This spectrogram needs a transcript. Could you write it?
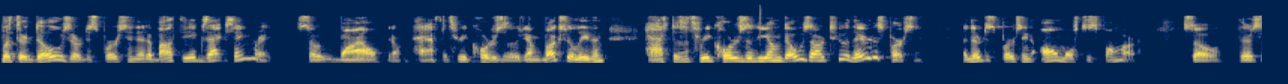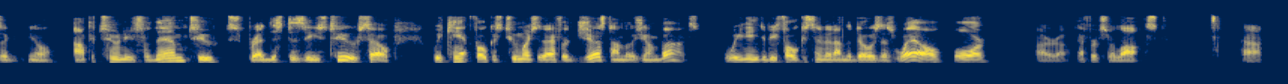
But their does are dispersing at about the exact same rate. So while you know half to three quarters of the young bucks are leaving, half to the three quarters of the young does are too. They're dispersing, and they're dispersing almost as far. So there's a you know opportunity for them to spread this disease too. So we can't focus too much of the effort just on those young bucks. We need to be focusing it on the does as well, or our uh, efforts are lost. Uh,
